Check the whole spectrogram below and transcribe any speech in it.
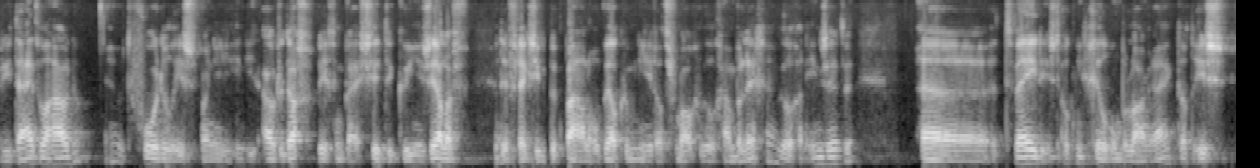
die tijd wil houden. Het voordeel is, wanneer je in die oude dagsverplichting blijft zitten, kun je zelf de flexie bepalen op welke manier je dat vermogen wil gaan beleggen, wil gaan inzetten. het tweede is ook niet heel onbelangrijk, dat is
